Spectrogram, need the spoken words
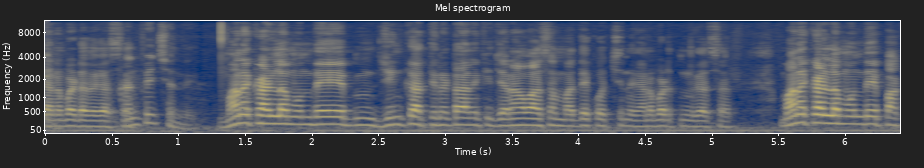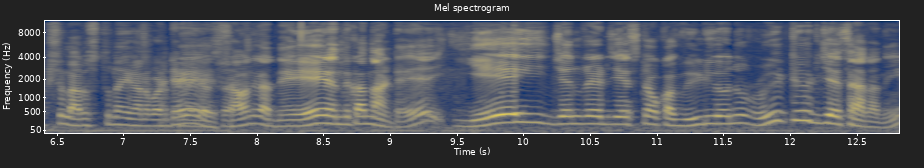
కనబడ్డది కదా కనిపించింది. మన కళ్ళ ముందే జింక తినటానికి జనావాసం మధ్యకు వచ్చింది కనబడుతుంది కదా సార్? మన కళ్ళ ముందే పక్షులు అరుస్తున్నాయి సార్? శ్రావణ్ గారు నేను ఏ ఎందుకన్నా అంటే ఏఐ జనరేట్ చేసిన ఒక వీడియోను రీట్వీట్ చేశారని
